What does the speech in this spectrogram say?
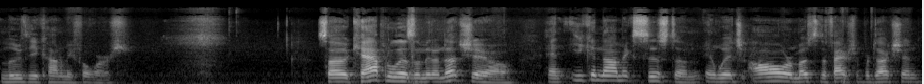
move the economy forward. So, capitalism in a nutshell an economic system in which all or most of the factors of production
